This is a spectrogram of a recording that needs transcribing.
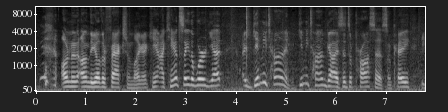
on on the other faction. Like i can't i can't say the word yet give me time. Give me time, guys. It's a process, okay? You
